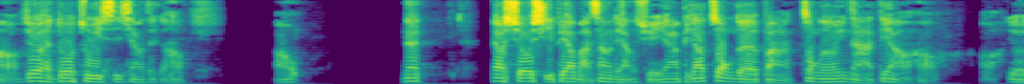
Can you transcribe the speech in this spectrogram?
好，就有很多注意事项，这个哈，好，那要休息，不要马上量血压，比较重的把重的东西拿掉，哈，哦，有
